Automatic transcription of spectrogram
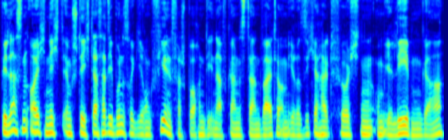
Wir lassen euch nicht im Stich. Das hat die Bundesregierung vielen versprochen, die in Afghanistan weiter um ihre Sicherheit fürchten, um ihr Leben gar,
